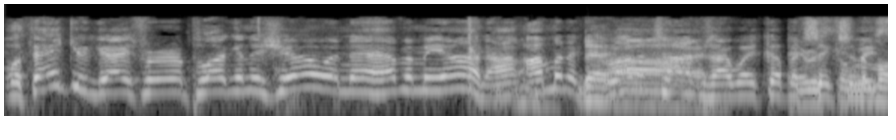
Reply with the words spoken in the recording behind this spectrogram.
well, thank you guys for uh, plugging the show and uh, having me on. I, I'm gonna. A lot of times I wake up at six the in the Lisa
